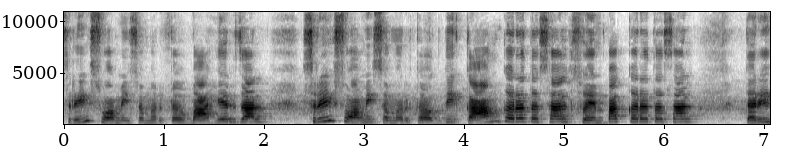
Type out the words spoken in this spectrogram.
श्री स्वामी समर्थ बाहेर जाल श्री स्वामी समर्थ अगदी काम करत असाल स्वयंपाक करत असाल तरी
